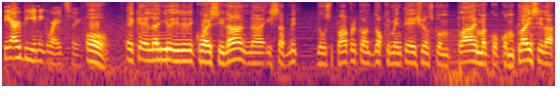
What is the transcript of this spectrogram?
They are being required, sir. Oh, eh kailan nyo i-require sila na i-submit those proper documentations, comply, magko-comply sila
